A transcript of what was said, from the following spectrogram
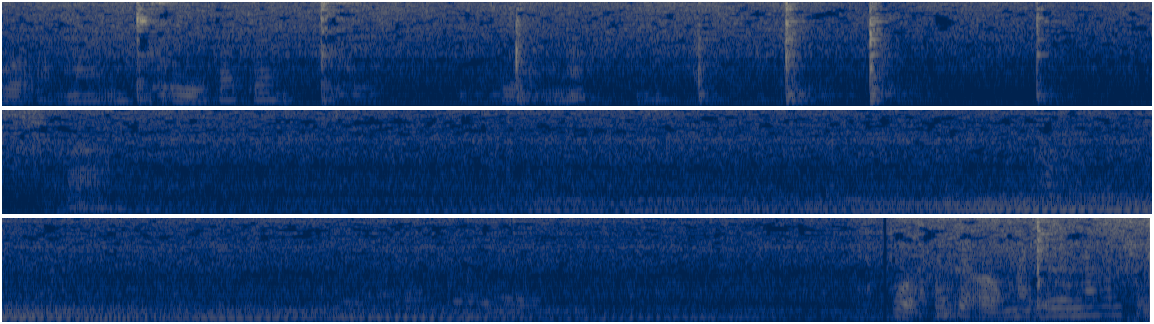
บวบออกมาสีก็จะเสียงเนาะบวกเขาจะออกมาเองนะเพื่อ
